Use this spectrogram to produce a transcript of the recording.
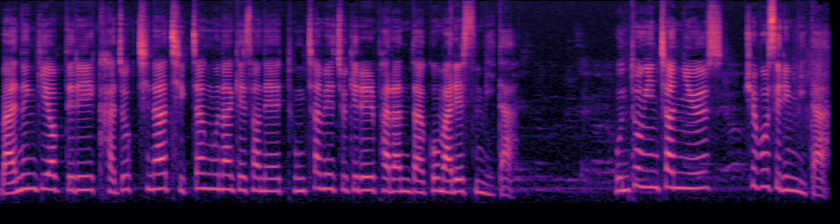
많은 기업들이 가족 친화 직장 문화 개선에 동참해 주기를 바란다고 말했습니다. 온통 인천 뉴스 최보슬입니다.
